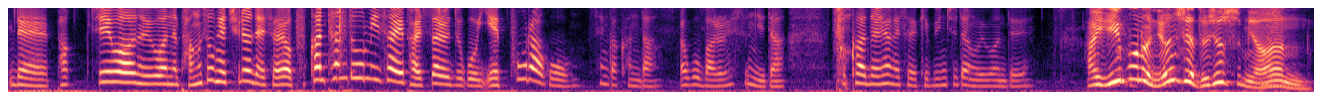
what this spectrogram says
네, 박지원 의원은 방송에 출연해서요. 북한 탄도미사일 발사를 두고 예포라고 생각한다라고 말을 했습니다. 북한을 향해서 이렇게 민주당 의원들 아 이분은 연세 드셨으면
